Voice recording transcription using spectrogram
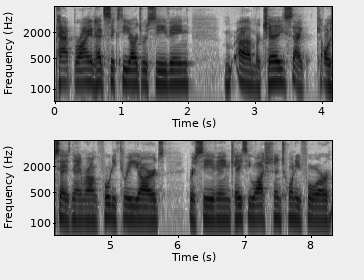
Pat Bryant had 60 yards receiving. Uh, I always say his name wrong, 43 yards receiving. Casey Washington, 24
